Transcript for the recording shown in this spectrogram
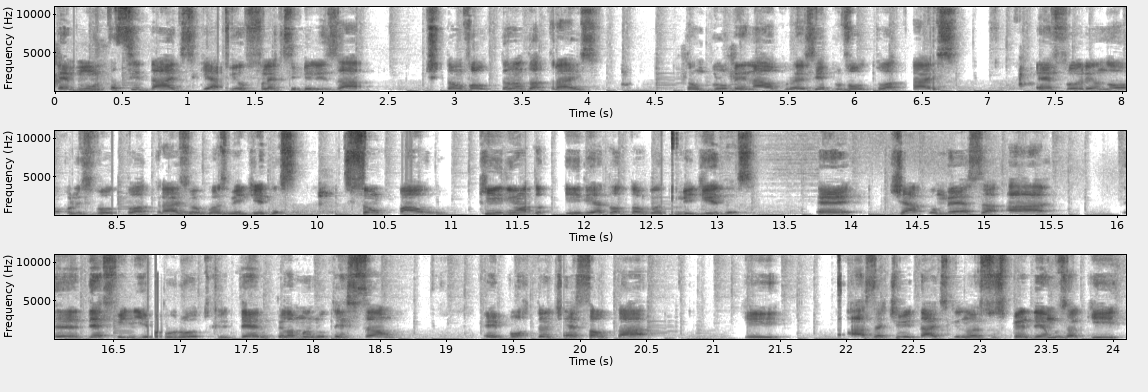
É, muitas cidades que haviam flexibilizado estão voltando atrás. Então, Blumenau, por exemplo, voltou atrás. É, Florianópolis voltou atrás de algumas medidas. São Paulo, que iriam, iria adotar algumas medidas, é, já começa a é, definir por outro critério, pela manutenção. É importante ressaltar que as atividades que nós suspendemos aqui,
